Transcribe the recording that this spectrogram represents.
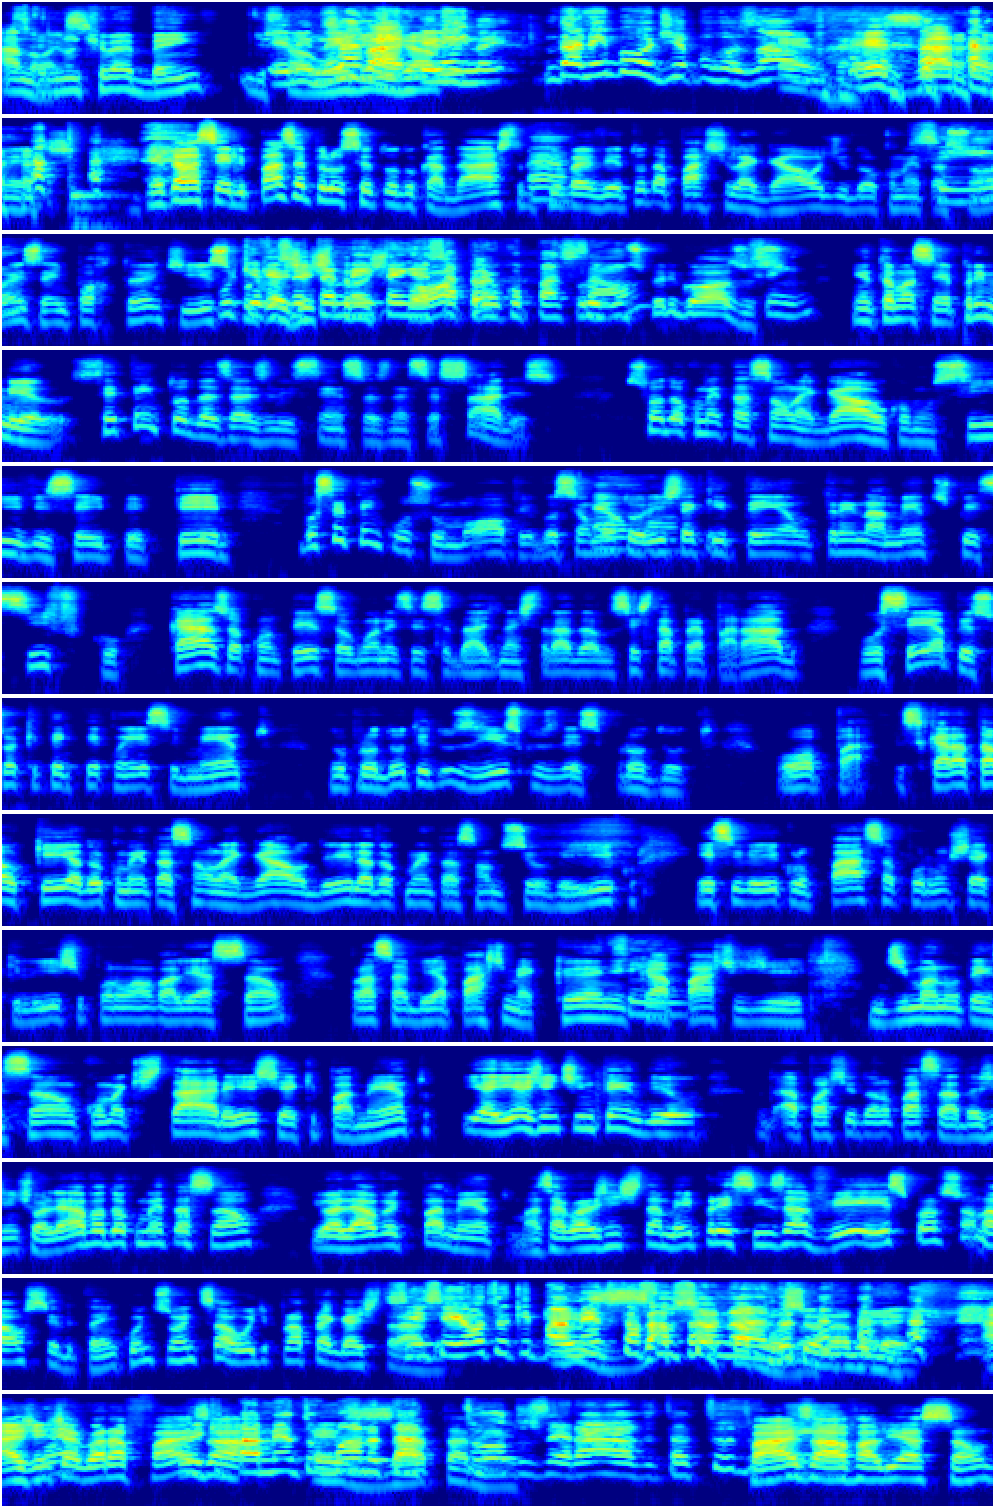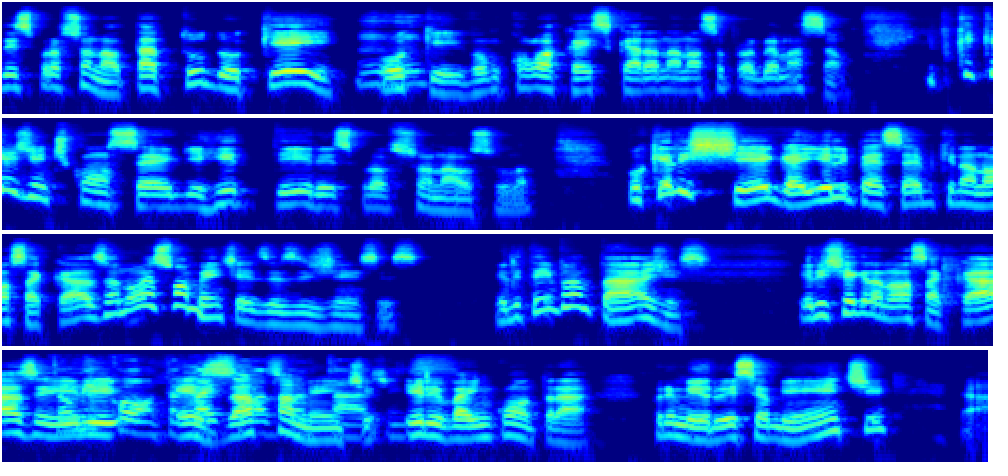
a Se nós. ele não estiver bem de Ele saúde, nem ele vai, já- ele nem, Não dá nem bom dia pro Rosalvo. É, exatamente. Então, assim, ele passa pelo setor do cadastro, que É. vai ver toda a parte legal de documentações. É importante isso, porque, porque, a você gente também tem essa preocupação. produtos perigosos. Sim. Então, assim, é primeiro, você tem todas as licenças necessárias, sua documentação legal, como CIV, CIPP, você tem curso MOP, você é um É um motorista que tenha o treinamento específico, caso aconteça alguma necessidade na estrada, você está preparado, você é a pessoa que tem que ter conhecimento do produto e dos riscos desse produto. Opa, esse cara está ok, a documentação legal dele, a documentação do seu veículo, esse veículo passa por um checklist, por uma avaliação para saber a parte mecânica, a Sim. parte de, de manutenção, como é que está este equipamento. E aí a gente entendeu, a partir do ano passado, a gente olhava a documentação e olhava o equipamento, mas agora a gente também precisa ver esse profissional, se ele está em condições de saúde para pegar a Se estrada. esse outro equipamento está Exata- funcionando. Tá funcionando bem. A gente É, agora O faz a, equipamento humano está todo zerado, está tudo faz bem. a avaliação desse profissional. Tá tudo ok? Uhum. Ok, vamos colocar esse cara na nossa programação. E por que, que a gente consegue reter esse profissional, Sula? Porque ele chega e ele percebe que na nossa casa não é somente as exigências, ele tem vantagens. Ele chega na nossa casa Então e me ele conta, quais são as exatamente ele vai encontrar primeiro esse ambiente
